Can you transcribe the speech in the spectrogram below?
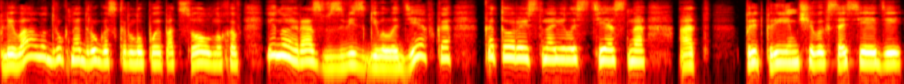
плевала друг на друга скорлупой подсолнухов, иной раз взвизгивала девка, которой становилось тесно от предприимчивых соседей.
